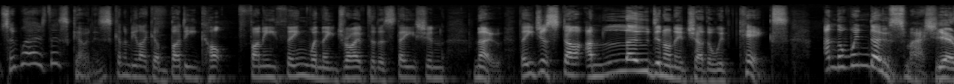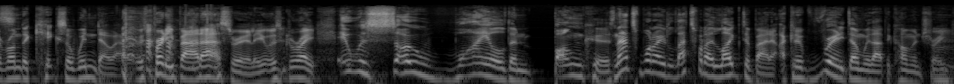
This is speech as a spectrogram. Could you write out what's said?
So where is this going? Is this going to be like a buddy cop funny thing when they drive to the station? No, they just start unloading on each other with kicks, and the window smashes. Yeah, Ronda kicks a window out. It was pretty badass, really. It was great. It was so wild and bonkers. And that's what I that's what I liked about it. I could have really done without the commentary. Hmm.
